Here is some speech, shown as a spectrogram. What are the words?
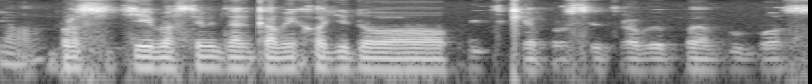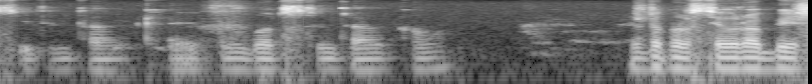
No, Proste ti iba s tými tankami chodí do pitky a proste to robí úplne blbosti, ten tank, ten bot s tým tankom. Že to proste urobíš,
